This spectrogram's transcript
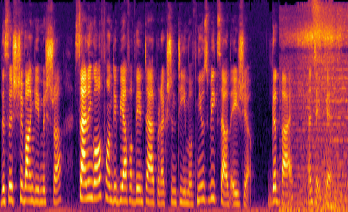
This is Shivangi Mishra signing off on the behalf of the entire production team of Newsweek South Asia. Goodbye and take care.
